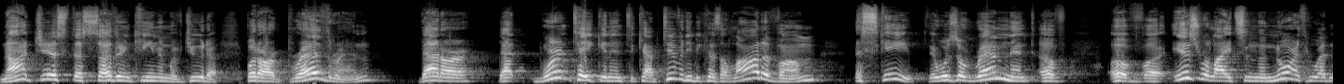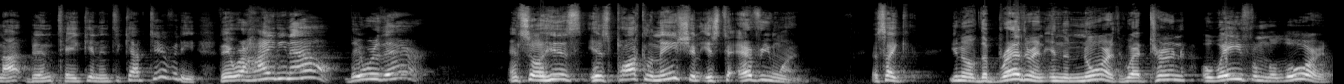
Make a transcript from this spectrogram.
Not just the southern kingdom of Judah, but our brethren that are, that weren't taken into captivity because a lot of them escaped. There was a remnant of of uh, Israelites in the north who had not been taken into captivity. They were hiding out. They were there. And so his, his proclamation is to everyone. It's like, you know, the brethren in the north who had turned away from the Lord.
